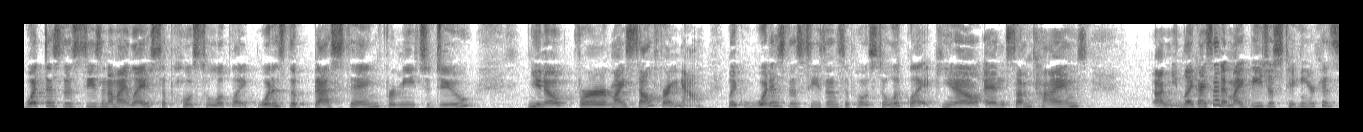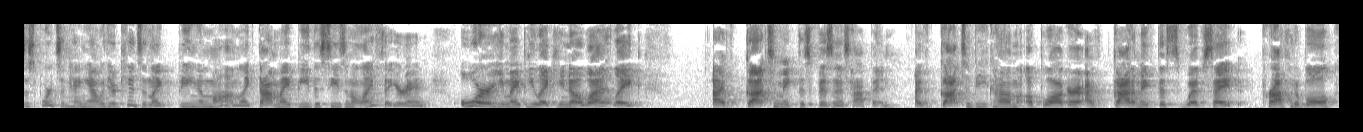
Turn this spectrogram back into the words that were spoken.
what does this season of my life supposed to look like? What is the best thing for me to do, you know, for myself right now? Like, what is this season supposed to look like, you know? And sometimes, I mean, like I said, it might be just taking your kids to sports and hanging out with your kids and like being a mom. Like, that might be the season of life that you're in. Or you might be like, you know what? Like, I've got to make this business happen. I've got to become a blogger. I've got to make this website profitable.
